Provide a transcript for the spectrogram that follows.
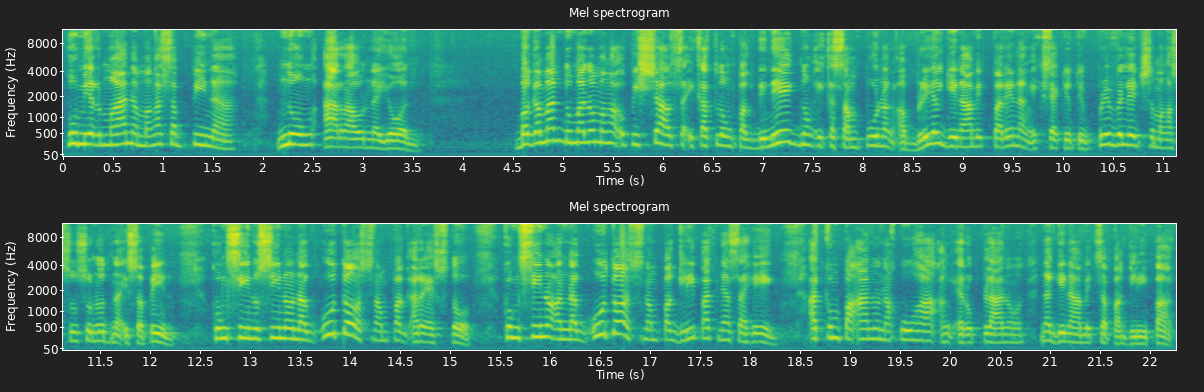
pumirma ng mga sabpina nung araw na yon. Bagaman dumalo mga opisyal sa ikatlong pagdinig noong ikasampu ng Abril, ginamit pa rin ang executive privilege sa mga susunod na isapin. Kung sino-sino nag-utos ng pag-aresto, kung sino ang nag-utos ng paglipat niya sa Hague, at kung paano nakuha ang eroplano na ginamit sa paglipat.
